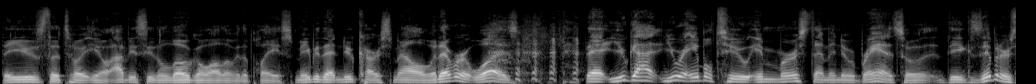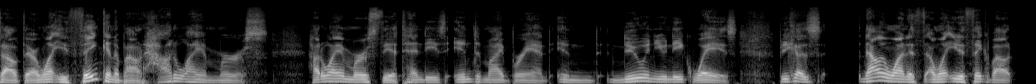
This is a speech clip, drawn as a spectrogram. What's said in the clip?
They use the toy, you know, obviously the logo all over the place. Maybe that new car smell, whatever it was, that you got you were able to immerse them into a brand. So the exhibitors out there, I want you thinking about how do I immerse how do I immerse the attendees into my brand in new and unique ways? Because now I want to th- I want you to think about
